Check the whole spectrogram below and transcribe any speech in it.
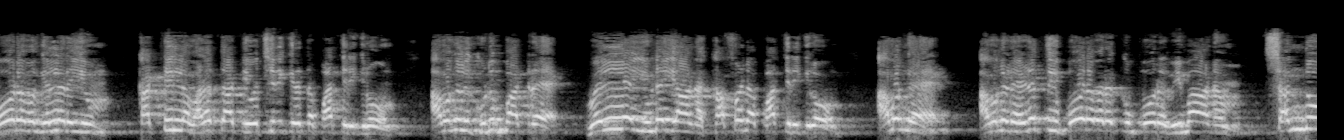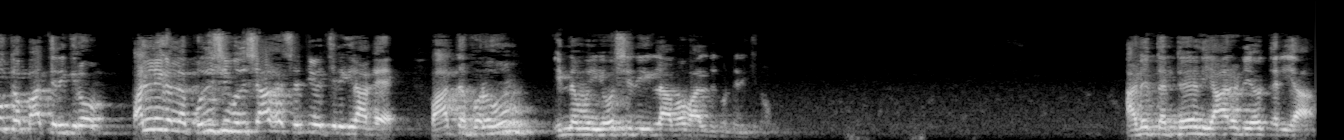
போறவங்க எல்லாரையும் கட்டில்ல வளர்த்தாட்டி வச்சிருக்கிறத பார்த்திருக்கிறோம். அவங்களுக்கு குடும்பாற்ற வெள்ளையுடையான கஃனை பார்த்திருக்கிறோம். அவங்க அவங்களோட இடத்துக்கு போற வரைக்கும் போற விமானம் சந்தூக்க பார்த்திருக்கிறோம். பள்ளிகள்ல புதுசு புதுசாக செஞ்சு வச்சிருக்கிறாங்க. பார்த்த பிறகும் இன்னமும் யோசனை இல்லாம வாழ்ந்து கொண்டிருக்கிறோம். அடுத்த டேர்ன் யாருடையோ தெரியா?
